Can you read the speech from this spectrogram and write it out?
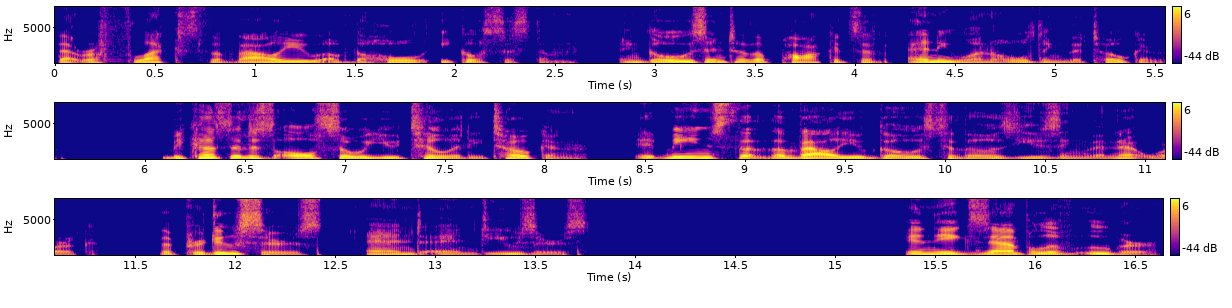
that reflects the value of the whole ecosystem and goes into the pockets of anyone holding the token. Because it is also a utility token, it means that the value goes to those using the network, the producers, and end users. In the example of Uber,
